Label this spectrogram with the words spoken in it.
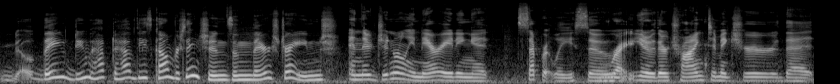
you know, they do have to have these conversations and they're strange. And they're generally narrating it separately. So Right. you know they're trying to make sure that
